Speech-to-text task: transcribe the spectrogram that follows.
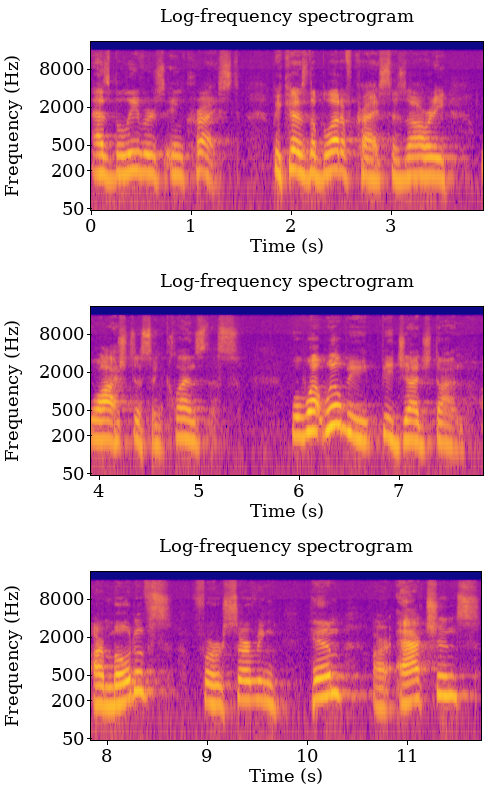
as believers in Christ because the blood of Christ has already washed us and cleansed us. Well, what will be, be judged on? Our motives for serving Him, our actions,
